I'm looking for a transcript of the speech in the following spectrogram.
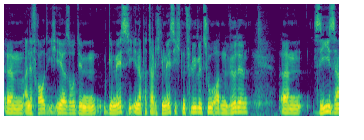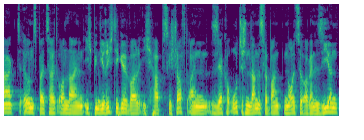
ähm, eine Frau, die ich eher so dem gemäß, innerparteilich gemäßigten Flügel zuordnen würde. Ähm, sie sagt uns bei Zeit Online, ich bin die Richtige, weil ich habe es geschafft, einen sehr chaotischen Landesverband neu zu organisieren,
